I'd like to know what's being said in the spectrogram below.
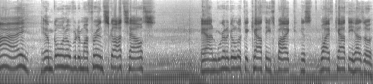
I am going over to my friend Scott's house and we're gonna go look at Cathy's bike. His wife Cathy has a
